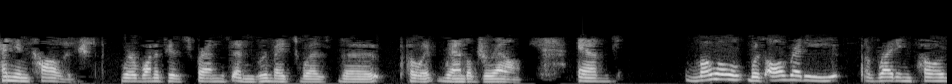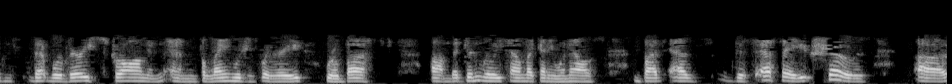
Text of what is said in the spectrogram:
Kenyon College, where one of his friends and roommates was the poet Randall Jarrell. And Lowell was already writing poems that were very strong and, and the language was very robust, um, that didn't really sound like anyone else. But as this essay shows, uh,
